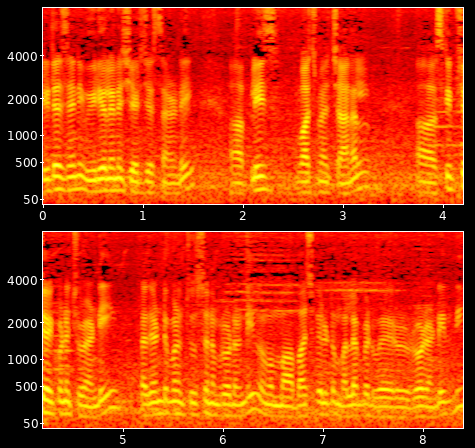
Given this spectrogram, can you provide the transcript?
డీటెయిల్స్ అని వీడియోలోనే షేర్ చేస్తానండి. Please watch my channel. Skip చేయకుండా చూడండి. ప్రజెంట్ మనం చూస్తున్న రోడ్ అండి మా బాసిపల్లి టు మల్లంపేట రోడ్ అండి ఇది.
